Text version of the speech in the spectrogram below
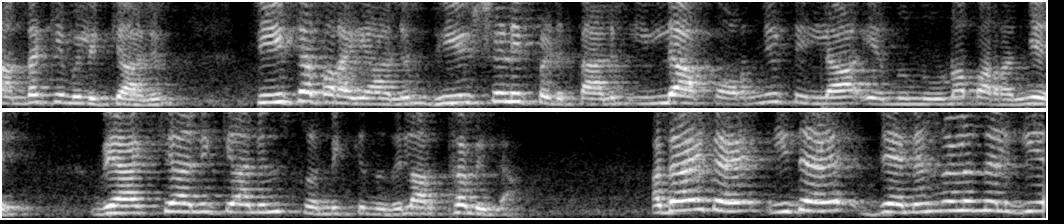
തന്തയ്ക്ക് വിളിക്കാനും ചീത്ത പറയാനും ഭീഷണിപ്പെടുത്താനും ഇല്ല കുറഞ്ഞിട്ടില്ല എന്ന് നുണ പറഞ്ഞ് വ്യാഖ്യാനിക്കാനും ശ്രമിക്കുന്നതിൽ അർത്ഥമില്ല. അതായത് ഇത് ജനങ്ങൾ നൽകിയ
